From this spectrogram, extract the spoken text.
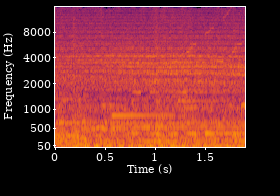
どうも。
